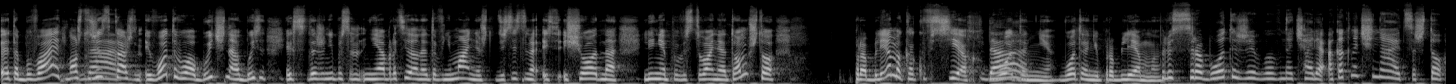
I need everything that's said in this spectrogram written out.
это бывает, может, да. с каждым. И вот его обычно, обычно... Я, кстати, даже не, не обратила на это внимание, что действительно еще одна линия повествования о том, что проблемы, как у всех. Да. Вот они, вот они проблемы. Плюс с работы же его в начале. А как начинается, что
